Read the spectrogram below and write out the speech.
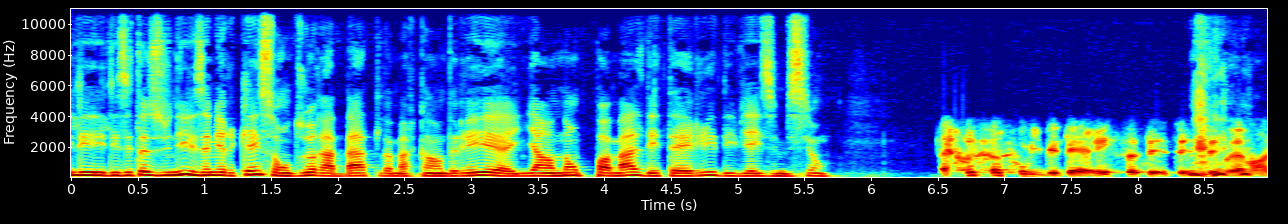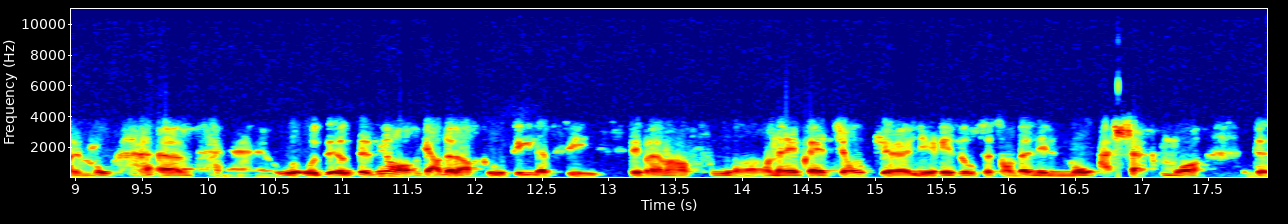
les, les États-Unis, les Américains sont durs à battre, Marc-André. Euh, ils en ont pas mal déterré des vieilles émissions. oui, déterré, ça c'est vraiment le mot. Euh, aux, États-Unis, on regarde de leur côté, là, c'est vraiment fou. On, a l'impression que les réseaux se sont donné le mot à chaque mois de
